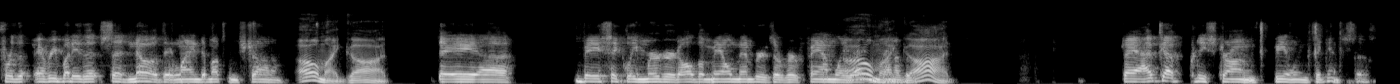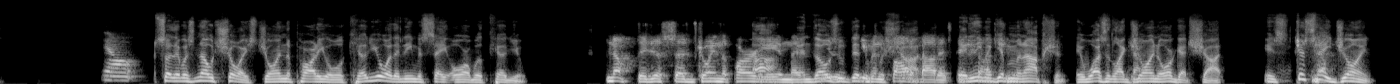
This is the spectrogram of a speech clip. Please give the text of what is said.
for the, everybody that said no, they lined them up and shot them. Oh my God! They uh, basically murdered all the male members of her family. Oh right my God! So yeah, I've got pretty strong feelings against this. You know, so there was no choice: join the party or we'll kill you, or they didn't even say or we'll kill you. No, they just said join the party, ah, and, and those who didn't even thought shot. about it. They, they didn't even give you. them an option. It wasn't like no. join or get shot. It's just no. hey, join.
